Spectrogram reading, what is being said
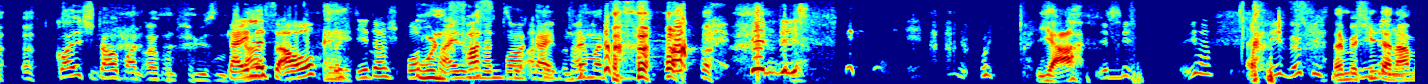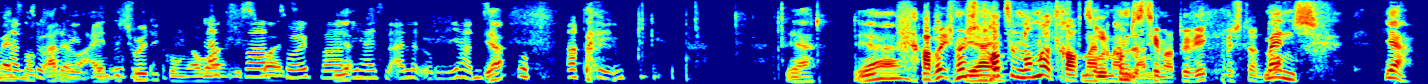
Goldstaub an euren Füßen. Geil ja? ist auch, Ey, dass jeder Sportverein Unfassbar geil. Und wenn man, Finde ich. ja, Ja, nee, wirklich. nein, mir fiel der Name jetzt noch gerade ein. Entschuldigung, aber Platz war, Zeug war, ja. die heißen alle irgendwie Hans Ja. Ja, ja. Aber ich möchte Ja, trotzdem nochmal drauf Mann, zurückkommen. Mann, das Mann. Thema bewegt mich dann. doch. Mensch, ja,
